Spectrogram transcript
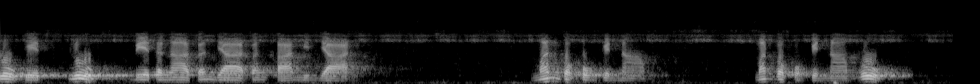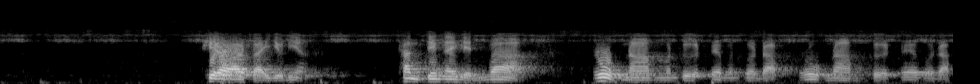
รูปเวทรูปเวทนาสัญญาสังขารวิญญาณ มันก็คงเป็นนาม มันก็คงเป็นนามรูป ที่เราอาศัยอยู่เนี่ย ท่านจึงให้เห็นว่า รูปนามมันเกิดแค่มันก็ดับ รูปนามเกิดแค่ก็ดับ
